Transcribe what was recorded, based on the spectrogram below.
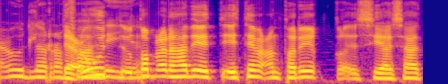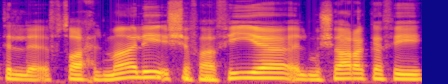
تعود للرفاهية. تعود وطبعا هذا يت- يتم عن طريق سياسات الإفصاح المالي الشفافية المشاركة في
